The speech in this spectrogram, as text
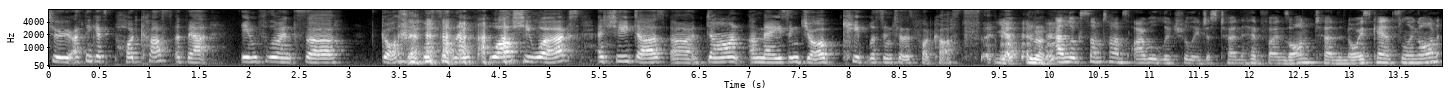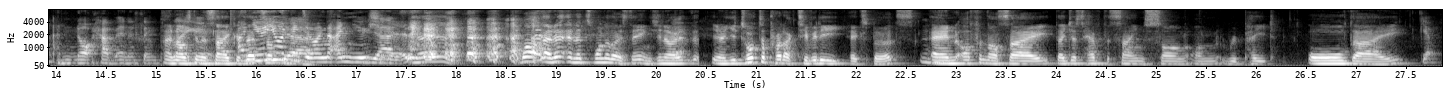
to, I think it's podcasts about influencer gossip or something while she works, and she does a darn amazing job. Keep listening to those podcasts. Yeah. You know- and look, sometimes I will literally just turn the headphones on, turn the noise cancelling on, and not have anything playing. and I was going to say because I knew something. you would Yeah. be doing that. I knew she Yes. did. yeah, yeah. well, and, and it's one of those things, you know. Yeah. You know, you talk to productivity experts, Mm-hmm. and often they'll say they just have the same song on repeat all day Yep.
